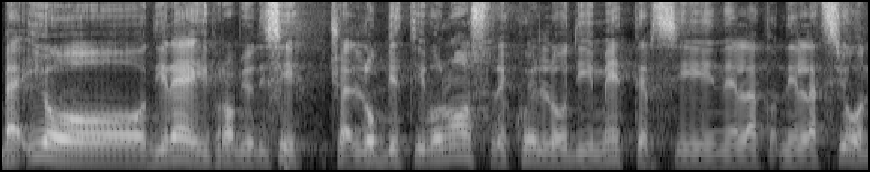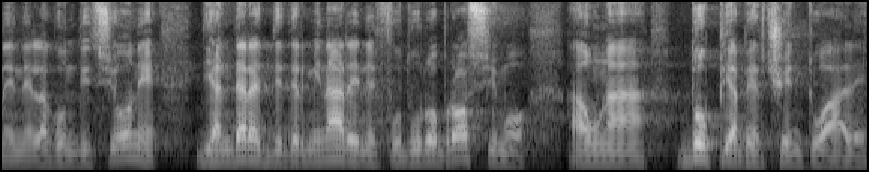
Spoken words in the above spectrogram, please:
Beh, io direi proprio di sì, cioè l'obiettivo nostro è quello di mettersi nell'azione, nella, condizione di andare a determinare nel futuro prossimo a una doppia percentuale,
